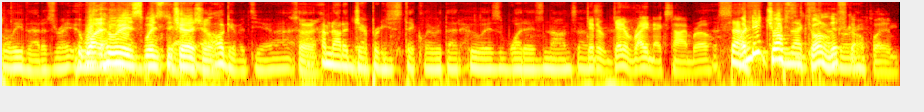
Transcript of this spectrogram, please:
believe that is right. What? is Who that? is Winston Yeah, Churchill? yeah, I'll give it to you. I, Sorry. I'm not a Jeopardy stickler with that. Who is what is nonsense. Get it, get it right next time, bro. Seth, when did John, next John category. Lithgow play him?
